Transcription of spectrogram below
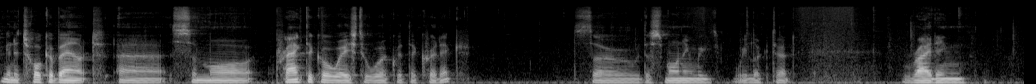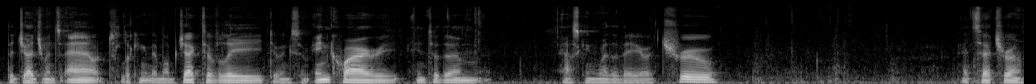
I'm going to talk about uh, some more practical ways to work with the critic. So this morning we, we looked at writing the judgments out, looking at them objectively, doing some inquiry into them, asking whether they are true, etc.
